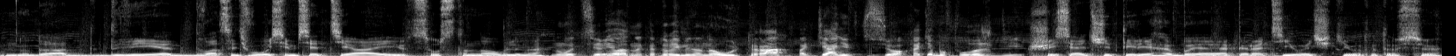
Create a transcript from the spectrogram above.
Ну да, 2 2080 Ti установлено. Ну вот серьезно, который именно на ультрах потянет все, хотя бы Full HD. 64 ГБ оперативочки, вот это все.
